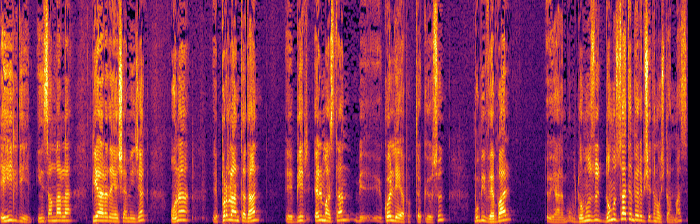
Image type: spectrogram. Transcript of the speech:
ehil değil. İnsanlarla bir arada yaşamayacak. Ona e, pırlantadan e, bir elmastan bir kolye yapıp takıyorsun. Bu bir vebal. Yani bu domuzu domuz zaten böyle bir şeyden hoşlanmaz.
